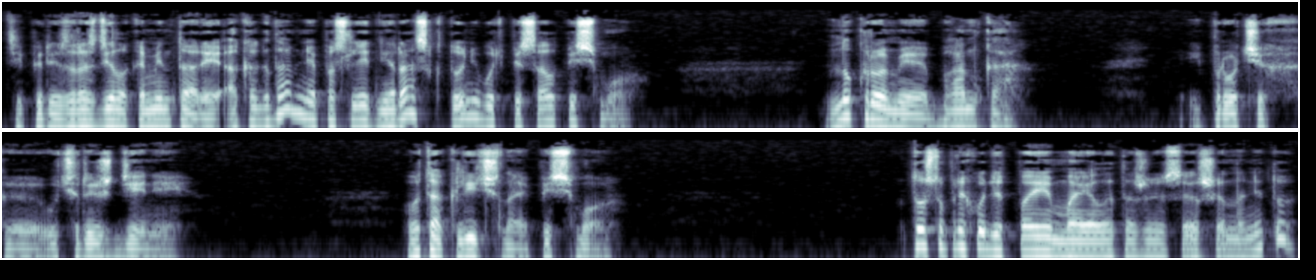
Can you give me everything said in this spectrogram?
Теперь из раздела комментарии. А когда мне последний раз кто-нибудь писал письмо? Ну, кроме банка и прочих э, учреждений. Вот так личное письмо. то, что приходит по e-mail, это же совершенно не то.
